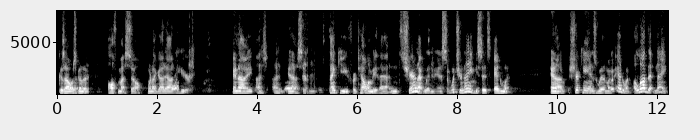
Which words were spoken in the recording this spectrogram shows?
because I was going to off myself when I got out of here." And I, I, I, and I said, "Thank you for telling me that and sharing that with me." I said, "What's your name?" He said, "It's Edwin." And I shook hands with him. I go, Edwin, I love that name.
